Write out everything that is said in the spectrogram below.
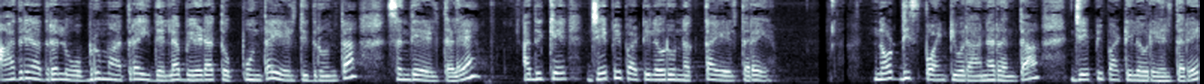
ಆದ್ರೆ ಅದ್ರಲ್ಲಿ ಒಬ್ರು ಮಾತ್ರ ಇದೆಲ್ಲ ಬೇಡ, ತಪ್ಪು ಅಂತ ಹೇಳ್ತಿದ್ರು ಅಂತ ಸಂಧ್ಯಾ ಹೇಳ್ತಾಳೆ. ಅದಕ್ಕೆ ಜೆ ಪಿ ಪಾಟೀಲ್ ಅವರು ನಗ್ತಾ ಹೇಳ್ತಾರೆ. Note this point your honour ಅಂತ ಜೆ ಪಿ ಪಾಟೀಲ್ ಅವರು ಹೇಳ್ತಾರೆ.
